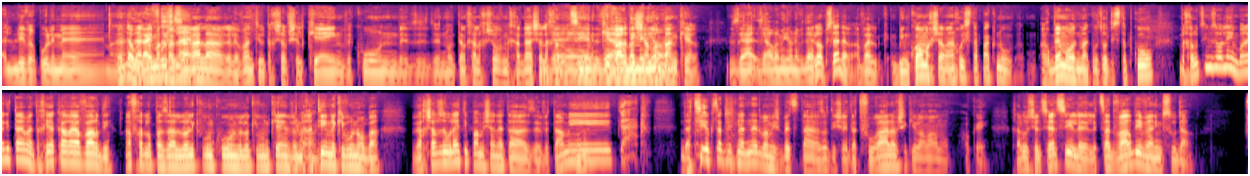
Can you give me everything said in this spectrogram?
ליברפול עם... אה, לא יודע, אולי עם החזרה. לרלוונטיות עכשיו של קיין וקון, זה, נותן לך לחשוב מחדש על החלוצים, כי ארבע ורדי שם מיליון. בנקר. זה 4 מיליון הבדל. לא, בסדר, אבל במקום עכשיו, אנחנו הסתפקנו, הרבה מאוד מהקבוצות הסתפקו בחלוצים זולים, בוא נגיד את האמת, הכי יקר היה ורדי. אף אחד לא פזל לא לכיוון קון ולא לכיוון קיין, נכון. ומעטים לכיוון נובה. ועכשיו זה אולי טיפה משנה את הזה, ותמי, לדעתי הוא קצת מתנדנד במשבצת הזאת שהייתה תפורה עליו, שכאילו אמרנו, אוקיי, חלוץ של צלסי ל- לצד ורדי ואני מסודר.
